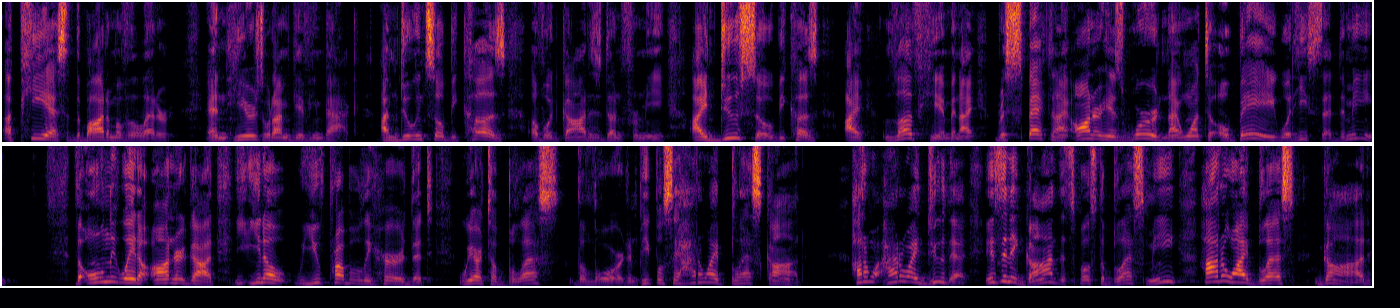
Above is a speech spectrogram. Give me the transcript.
a PS at the bottom of the letter. And here's what I'm giving back I'm doing so because of what God has done for me. I do so because I love Him and I respect and I honor His word and I want to obey what He said to me. The only way to honor God, you know, you've probably heard that we are to bless the Lord. And people say, How do I bless God? How do, I, how do I do that? Isn't it God that's supposed to bless me? How do I bless God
